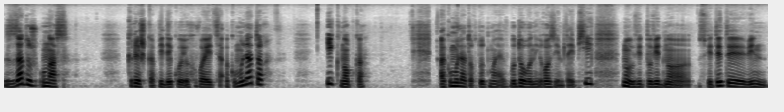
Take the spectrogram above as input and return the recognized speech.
Ззаду ж у нас кришка, під якою ховається акумулятор, і кнопка. Акумулятор тут має вбудований роз'єм Type-C. Ну, відповідно, світити він,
